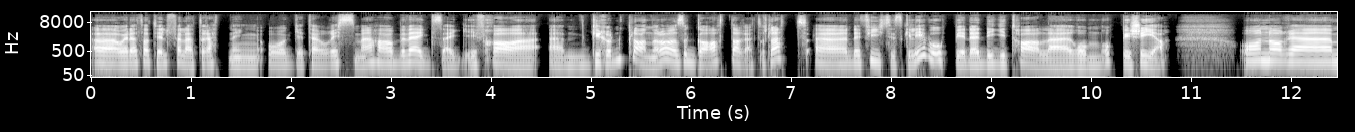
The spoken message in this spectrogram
eh, og i dette tilfellet etterretning og terrorisme, har beveget seg ifra um, grunnplanet, da, altså gata, rett og slett, det fysiske liv, og opp i det digitale rom, opp i skya. Og når eh,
